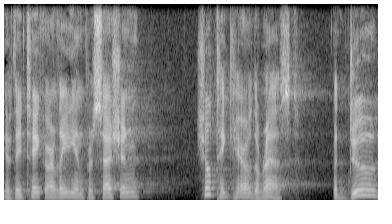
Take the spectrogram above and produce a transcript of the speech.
If they take Our Lady in procession, she'll take care of the rest. But do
